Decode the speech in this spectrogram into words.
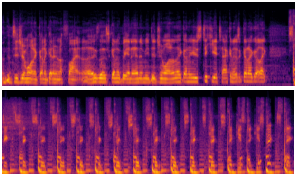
And the Digimon are gonna get in a fight. There's gonna be an enemy Digimon, and they're gonna use sticky attack, and it's gonna go like stick, stick, stick, stick, stick, stick, stick, stick, stick, stick, stick, stick, stick, sticky, sticky, stick stick stick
